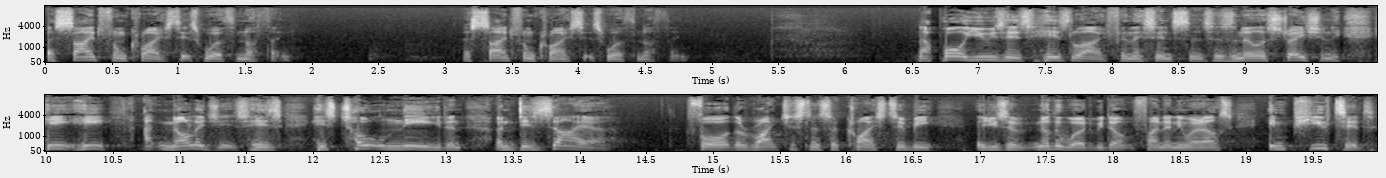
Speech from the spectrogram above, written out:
aside from Christ, it's worth nothing. Aside from Christ, it's worth nothing. Now, Paul uses his life in this instance as an illustration. He, he acknowledges his, his total need and, and desire for the righteousness of Christ to be, uh, use another word we don't find anywhere else, imputed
